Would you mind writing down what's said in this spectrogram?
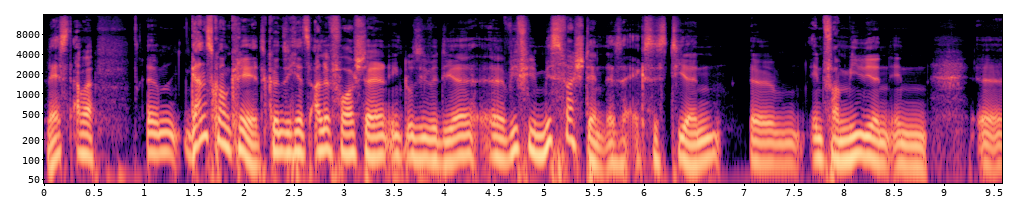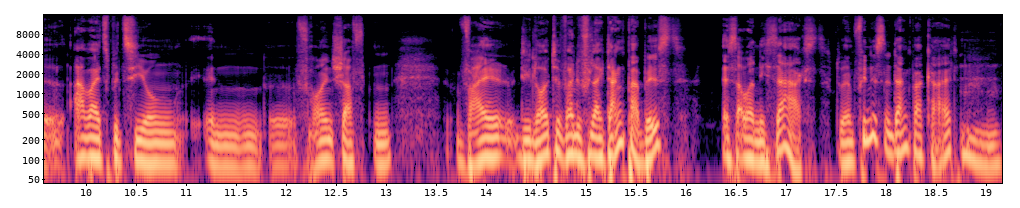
lässt. Aber Ähm, ganz konkret können sich jetzt alle vorstellen, inklusive dir, äh, wie viel Missverständnisse existieren ähm, in Familien, in äh, Arbeitsbeziehungen, in äh, Freundschaften, weil die Leute, weil du vielleicht dankbar bist, es aber nicht sagst. Du empfindest eine Dankbarkeit, mhm.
